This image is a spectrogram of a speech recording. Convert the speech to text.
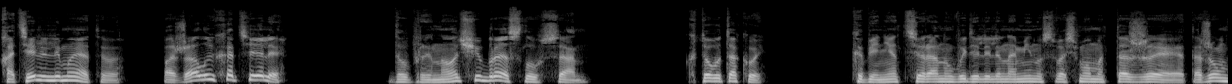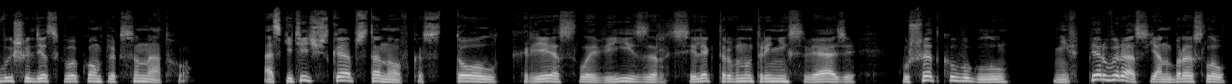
Хотели ли мы этого? Пожалуй, хотели. Доброй ночи, Бреслоу-сан. Кто вы такой? Кабинет тирану выделили на минус восьмом этаже, этажом выше детского комплекса Натху. Аскетическая обстановка, стол, кресло, визор, селектор внутренней связи, кушетка в углу. Не в первый раз Ян Бреслоу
